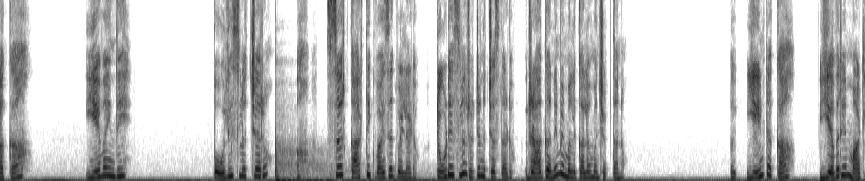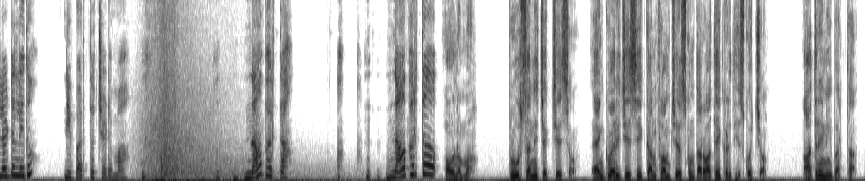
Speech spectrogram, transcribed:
అక్క ఏమైంది? పోలీసులు వచ్చారు ఆ, సార్ కార్తీక్ వైజాగ్ వెళ్ళాడు. టూ డేస్లో రిటర్న్ వచ్చేస్తాడు. రాగానే మిమ్మల్ని కలవమని చెప్తాను. ఏంటక్క? ఎవరేం మాట్లాడడం లేదు? నీ భర్త వచ్చాడమ్మా. నా భర్త? నా భర్త? అవునమ్మా. ప్రూఫ్స్ అన్ని చెక్ చేశాం. ఎంక్వైరీ చేసి కన్ఫర్మ్ చేసుకున్న తర్వాతే ఇక్కడ తీసుకొచ్చాం. అతనే నీ భర్త.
